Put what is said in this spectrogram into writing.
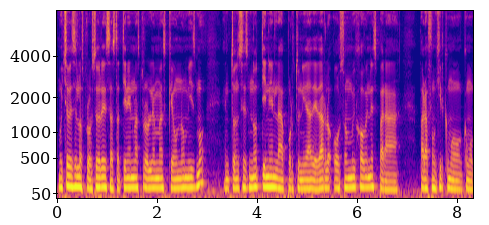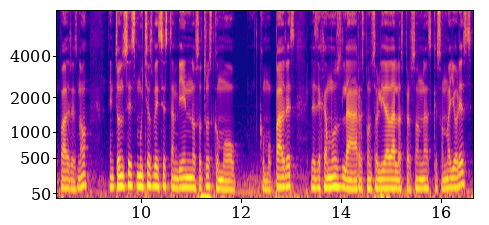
muchas veces los profesores hasta tienen más problemas que uno mismo, entonces no tienen la oportunidad de darlo o son muy jóvenes para, para fungir como, como padres, ¿no? Entonces, muchas veces también nosotros como, como padres les dejamos la responsabilidad a las personas que son mayores,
